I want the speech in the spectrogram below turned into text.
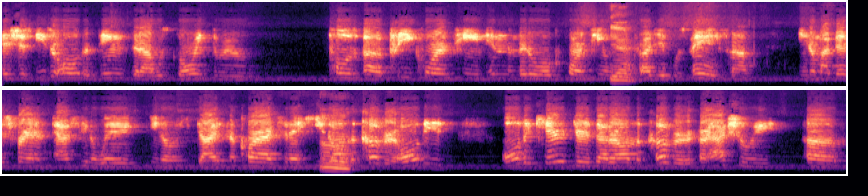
is just these are all the things that I was going through post, uh, pre-quarantine, in the middle of quarantine when the project was made. From you know my best friend passing away, you know he died in a car accident. He's Oh. on the cover. All these, all the characters that are on the cover are actually um,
